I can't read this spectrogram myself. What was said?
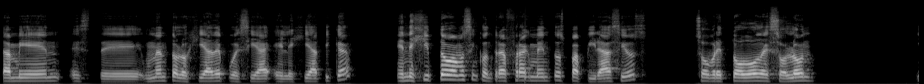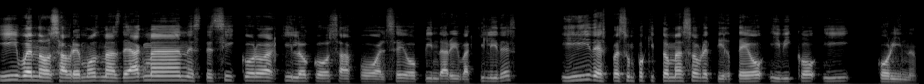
También este, una antología de poesía elegiática. En Egipto vamos a encontrar fragmentos papiracios, sobre todo de Solón. Y bueno, sabremos más de Agman, este Sícoro, Arquíloco, Safo, Alceo, Píndaro y Baquílides. Y después un poquito más sobre Tirteo, Íbico y Corina.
